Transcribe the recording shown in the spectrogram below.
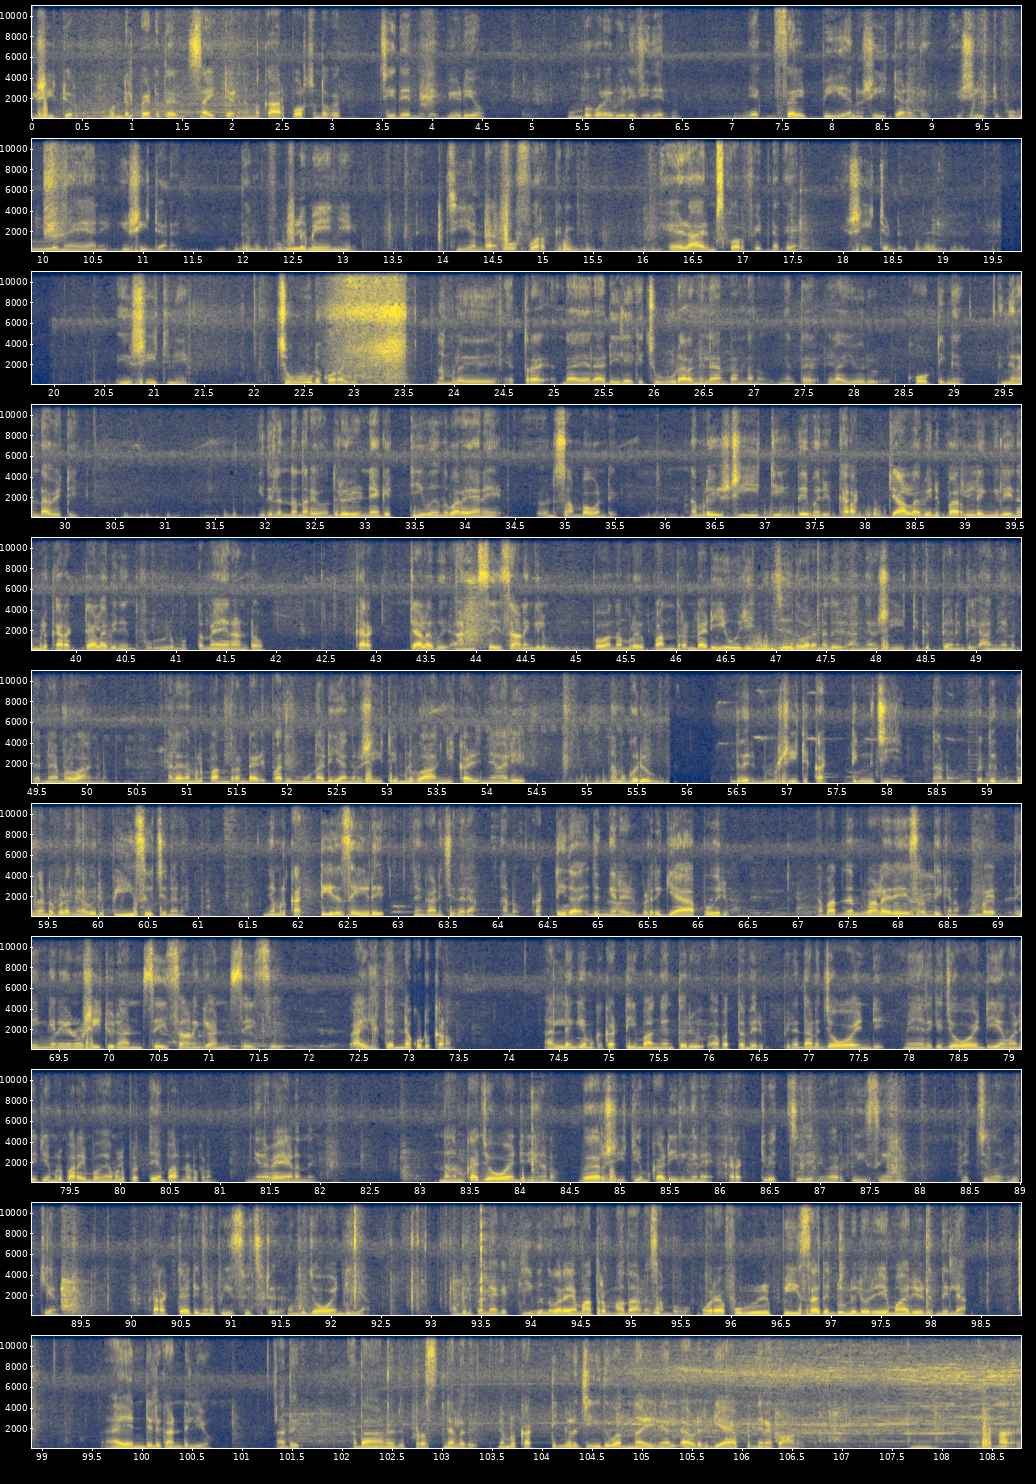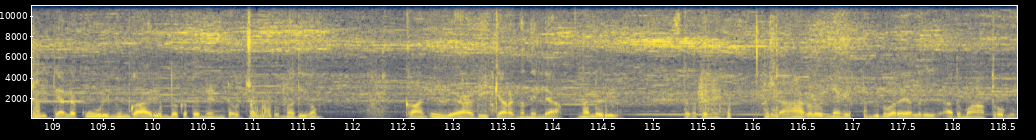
ഈ sheet work ഗുണ്ടൽപേട്ടത്തെ സൈറ്റാണ് നമ്മൾ car പോർച്ചുണ്ടൊക്കെ ചെയ്തിരുന്നില്ലേ? Video മുമ്പ് കുറേ വീഡിയോ ചെയ്തിരുന്നു. എക്സ് എൽ പി എന്ന ഷീറ്റാണിത് ഈ ഷീറ്റ് ഫുള്ള് മേയാൻ ഈ ഷീറ്റാണ് ഇത് നമുക്ക് ഫുള്ള് മേഞ്ഞ് ചെയ്യേണ്ട റൂഫ് വർക്കിന് ഏഴായിരം സ്ക്വയർ ഫീറ്റിനൊക്കെ ഷീറ്റ് ഉണ്ട്. ഈ ഷീറ്റിന് ചൂട് കുറയും. നമ്മൾ എത്ര ഇതായാലും അടിയിലേക്ക് ചൂടിറങ്ങില്ല പറഞ്ഞിട്ടുണ്ടല്ലോ ഇങ്ങനത്തെ ഉള്ള ഈ ഒരു കോട്ടിങ് ഇങ്ങനെ ഉണ്ടാവിട്ട്. ഇതിലെന്താണെന്നറിയോ ഇതിലൊരു നെഗറ്റീവ് എന്ന് പറയാൻ ഒരു സംഭവമുണ്ട്. നമ്മൾ ഈ ഷീറ്റ് ഇതേമാതിരി കറക്റ്റ് അളവിന് പറഞ്ഞില്ലെങ്കിൽ നമ്മൾ കറക്റ്റ് അളവിന് ഫുള്ള് മൊത്തം മേനാണ് കേട്ടോ കറക്റ്റ് അളവ്. അൺസൈസ് ആണെങ്കിലും ഇപ്പോൾ നമ്മൾ പന്ത്രണ്ട് അടി ഒരു ഇഞ്ച് എന്ന് പറയുന്നത് അങ്ങനെ ഷീറ്റ് കിട്ടുകയാണെങ്കിൽ അങ്ങനെ തന്നെ നമ്മൾ വാങ്ങണം. അല്ലാതെ നമ്മൾ പന്ത്രണ്ട് അടി പതിമൂന്ന് അടി അങ്ങനെ ഷീറ്റ് നമ്മൾ വാങ്ങിക്കഴിഞ്ഞാൽ നമുക്കൊരു ഇത് വരും. നമ്മൾ ഷീറ്റ് കട്ടിങ് ചെയ്യും. ഇതാണോ? ഇനിയിപ്പോൾ ഇത് ഇത് കണ്ടോ? ഇവിടെ അങ്ങനെ ഒരു പീസ് വെച്ചിട്ടാണ് നമ്മൾ കട്ട് ചെയ്ത സൈഡ് ഞാൻ കാണിച്ചു തരാം. കണ്ടോ? കട്ട് ചെയ്താൽ ഇതിങ്ങനെ വരും. ഇവിടെ ഒരു ഗ്യാപ്പ് വരും. അപ്പോൾ അത് നമ്മൾ വളരെ ശ്രദ്ധിക്കണം. നമ്മൾ എങ്ങനെയാണോ ഷീറ്റ് ഒരു അൺസൈസ് ആണെങ്കിൽ അൺസൈസ് അതിൽ തന്നെ കൊടുക്കണം. അല്ലെങ്കിൽ നമുക്ക് കട്ട് ചെയ്യുമ്പോൾ അങ്ങനത്തെ ഒരു അബദ്ധം വരും. പിന്നെ ഇതാണ് ജോയിന്റ് മേലേക്ക് ജോയിന്റ് ചെയ്യാൻ വേണ്ടിയിട്ട് നമ്മൾ പറയുമ്പോൾ നമ്മൾ പ്രത്യേകം പറഞ്ഞു കൊടുക്കണം. ഇങ്ങനെ വേണമെന്ന്. എന്നാൽ നമുക്ക് ആ ജോയിന്റിന് കണ്ടോ? വേറെ ഷീറ്റ് നമുക്ക് അടിയിൽ ഇങ്ങനെ കറക്റ്റ് വെച്ച് തരും. വേറെ പീസ് ഞാൻ വെച്ച് വെക്കുകയാണ്. കറക്റ്റായിട്ട് ഇങ്ങനെ പീസ് വെച്ചിട്ട് നമുക്ക് ജോയിന്റ് ചെയ്യാം. അതിലിപ്പോൾ നെഗറ്റീവ് എന്ന് പറയാൻ മാത്രം അതാണ് സംഭവം. ഒരേ ഫുൾ പീസ് അതിന്റെ ഉള്ളിൽ ഒരേമാതിരി ഇടുന്നില്ല. ആ എൻഡിൽ കണ്ടില്ലയോ? അത്. അതാണ് ഒരു പ്രശ്നമുള്ളത്. നമ്മൾ കട്ടിങ്ങൾ ചെയ്ത് വന്നു കഴിഞ്ഞാൽ അവിടെ ഒരു ഗ്യാപ്പ് ഇങ്ങനെ കാണും. ഷീറ്റ് നല്ല കൂളിങ്ങും കാര്യവും ഇതൊക്കെ തന്നെ ഉണ്ടോ? ചൂടൊന്നും അധികം അടിയിലേക്ക് ഇറങ്ങുന്നില്ല. നല്ലൊരു ഇതൊക്കെ തന്നെയാണ് പക്ഷേ ആകെ ഒരു നെഗറ്റീവ് എന്ന് പറയാനുള്ളത് അത് മാത്രമേ ഉള്ളൂ.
